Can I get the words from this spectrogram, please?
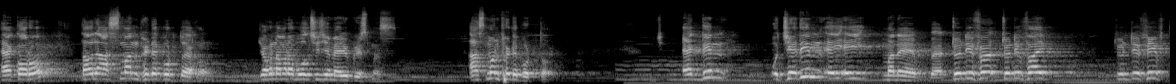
হ্যাঁ করো। তাহলে আসমান ফেটে পড়তো এখন। যখন আমরা বলছি যে মেরি ক্রিসমাস আসমান ফেটে পড়তো। একদিন, যেদিন এই এই মানে twenty twenty five twenty fifth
